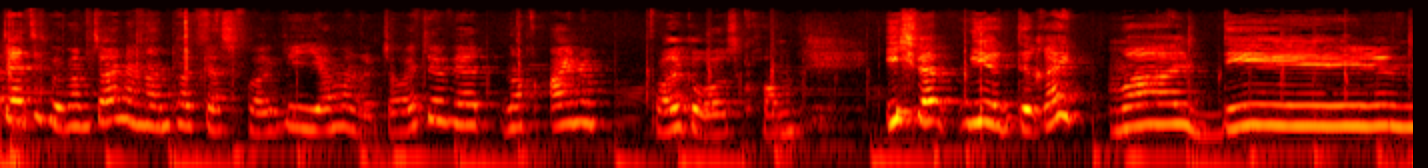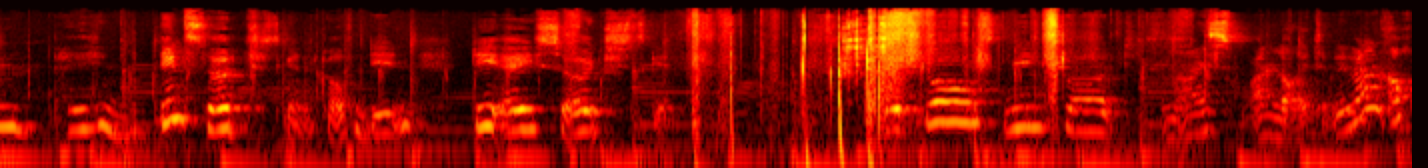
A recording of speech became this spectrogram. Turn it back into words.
Leute, herzlich willkommen zu einer neuen Podcast-Folge. Ja, meine Leute, heute wird noch eine Folge rauskommen. Ich werde mir direkt mal den, den Search Skin kaufen, den DA Search Skin. Let's go, Screenshot. Nice one, Leute. Wir werden auch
